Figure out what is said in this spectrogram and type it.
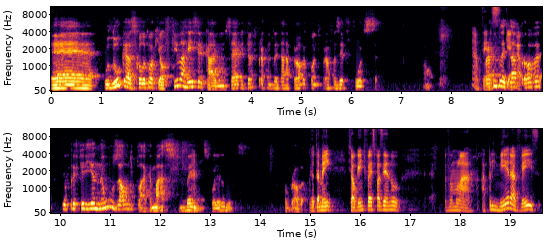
é, o Lucas colocou aqui, ó, fila Racer Carbon serve tanto para completar a prova quanto para fazer força. Bom, para completar que... a prova, eu preferia não usar o de placa, mas bem, escolha do Lucas. O prova. Eu também, se alguém estivesse fazendo, vamos lá, a primeira vez,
